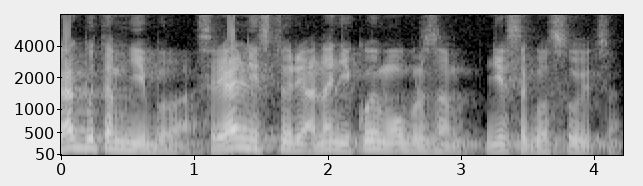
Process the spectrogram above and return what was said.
как бы там ни было, с реальной историей она никоим образом не согласуется.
